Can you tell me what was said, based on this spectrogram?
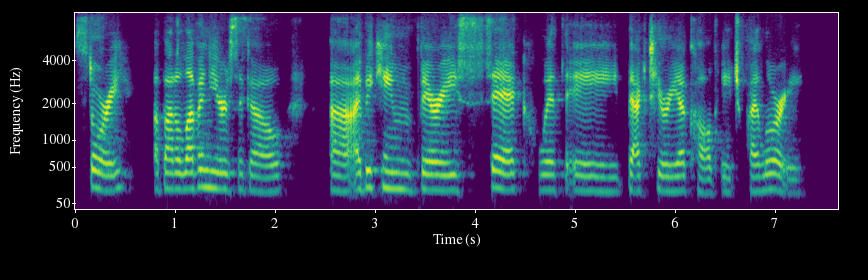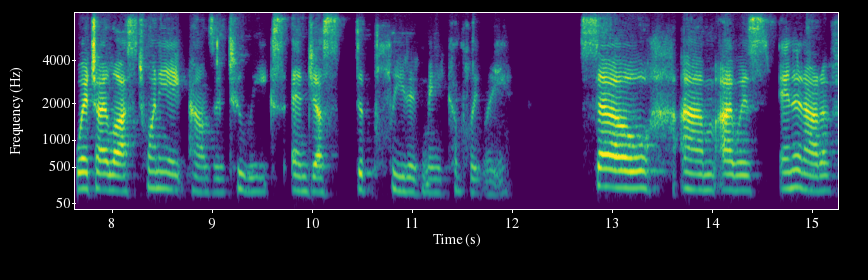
story about 11 years ago, uh, I became very sick with a bacteria called H. pylori which I lost 28 pounds in two weeks and just depleted me completely. So um, I was in and out of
